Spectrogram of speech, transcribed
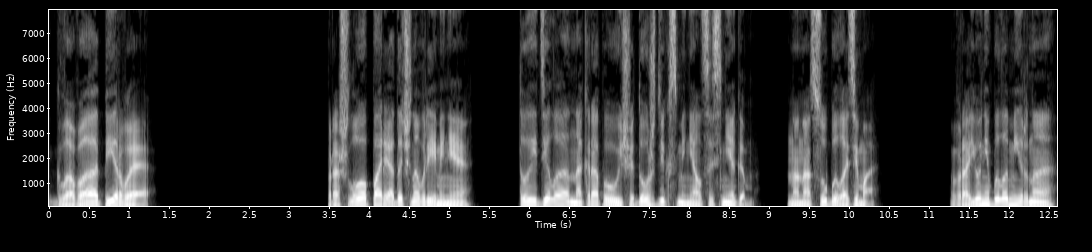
Глава первая. Прошло порядочно времени. То и дело накрапывающий дождик сменялся снегом. На носу была зима. В районе было мирно,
